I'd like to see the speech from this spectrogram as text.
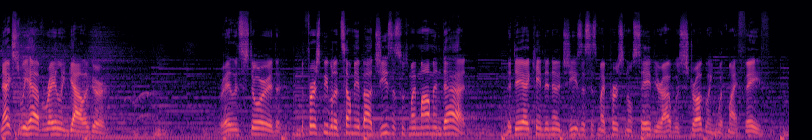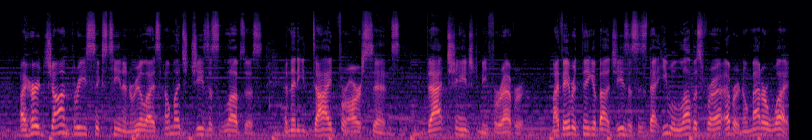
Next, we have Raylan Gallagher. Raylan's story the, the first people to tell me about Jesus was my mom and dad. The day I came to know Jesus as my personal Savior, I was struggling with my faith. I heard John 3:16 and realized how much Jesus loves us and that he died for our sins. That changed me forever. My favorite thing about Jesus is that he will love us forever no matter what.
